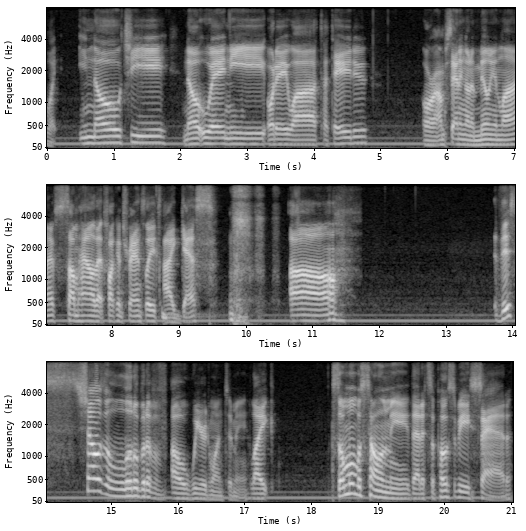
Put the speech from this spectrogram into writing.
wait inochi no ue ni ore wa tateru or I'm standing on a million lives. Somehow that fucking translates, I guess. Um this show's a little bit of a weird one to me. Like someone was telling me that it's supposed to be sad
